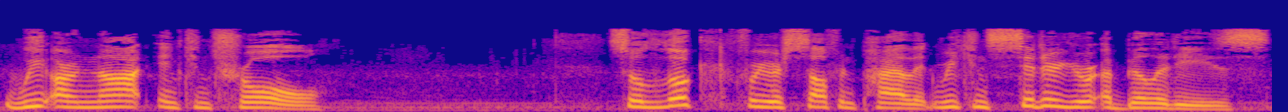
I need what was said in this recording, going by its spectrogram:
We are not in control. So look for yourself in Pilate. Reconsider your abilities.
